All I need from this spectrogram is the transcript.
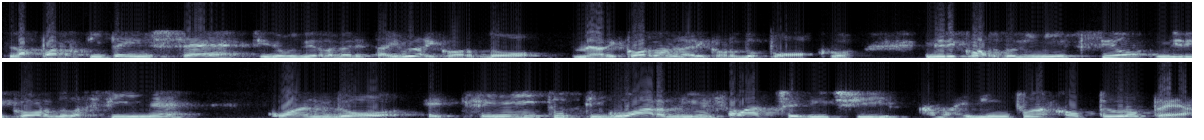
La partita in sé, ti devo dire la verità, io me la ricordo, me la ricordo, me la ricordo poco. Mi ricordo l'inizio, mi ricordo la fine, quando è finito ti guardi in faccia e dici ah ma hai vinto una Coppa Europea?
